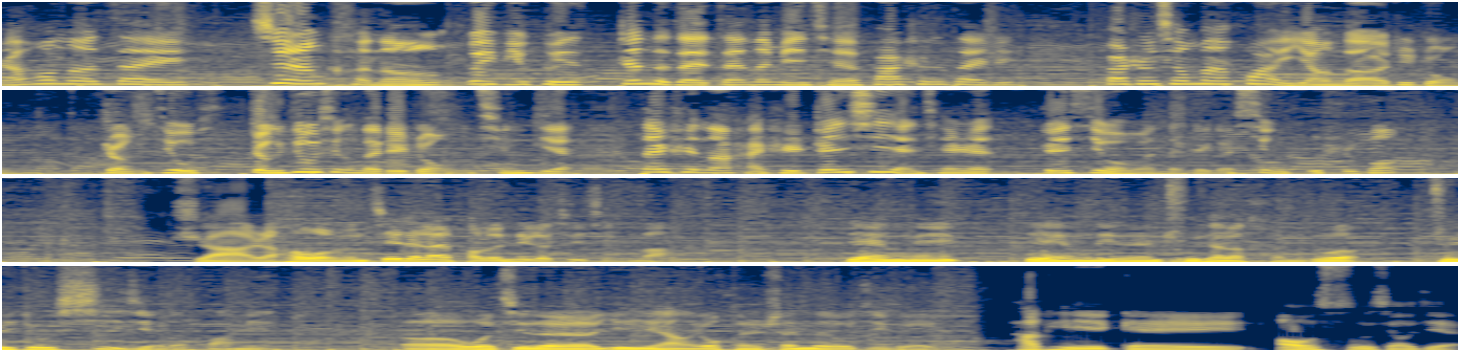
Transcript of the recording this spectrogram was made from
然后呢，在虽然可能未必会真的在灾难面前发生在这发生像漫画一样的这种拯救拯救性的这种情节，但是呢，还是珍惜眼前人，珍惜我们的这个幸福时光。是啊，然后我们接着来讨论这个剧情吧。电影里，电影里面出现了很多追究细节的画面。呃，我记得印象有很深的有几个，他可以给奥四小姐、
